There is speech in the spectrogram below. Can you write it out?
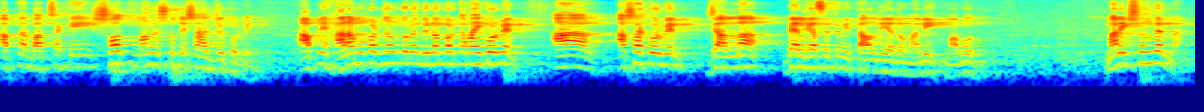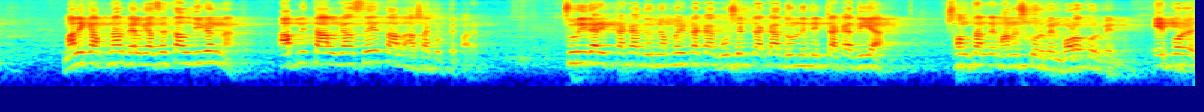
আপনার বাচ্চাকে সৎ মানুষ হতে সাহায্য করবে। আপনি হারাম উপার্জন করবেন, দুই নম্বর কামাই করবেন। আর আশা করবেন যে আল্লাহ বেলগাছে তুমি তাল দিয়া দাও, মালিক, মাবুদ। মালিক শুনবেন না। মালিক আপনার বেলগাছে তাল দিবেন না। আপনি তাল গাছে তাল আশা করতে পারেন। চুরিদারির টাকা, দুই নম্বরের টাকা, ঘুষের টাকা, দুর্নীতির টাকা দিয়া সন্তানরে মানুষ করবেন, বড় করবেন। এরপরে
